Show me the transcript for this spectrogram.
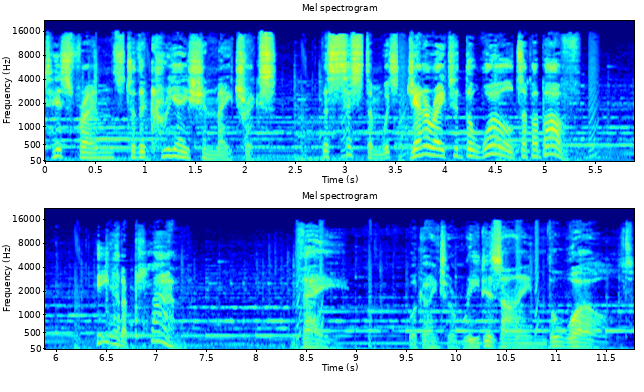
Led his friends to the creation matrix, the system which generated the worlds up above. He had a plan. They were going to redesign the world.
